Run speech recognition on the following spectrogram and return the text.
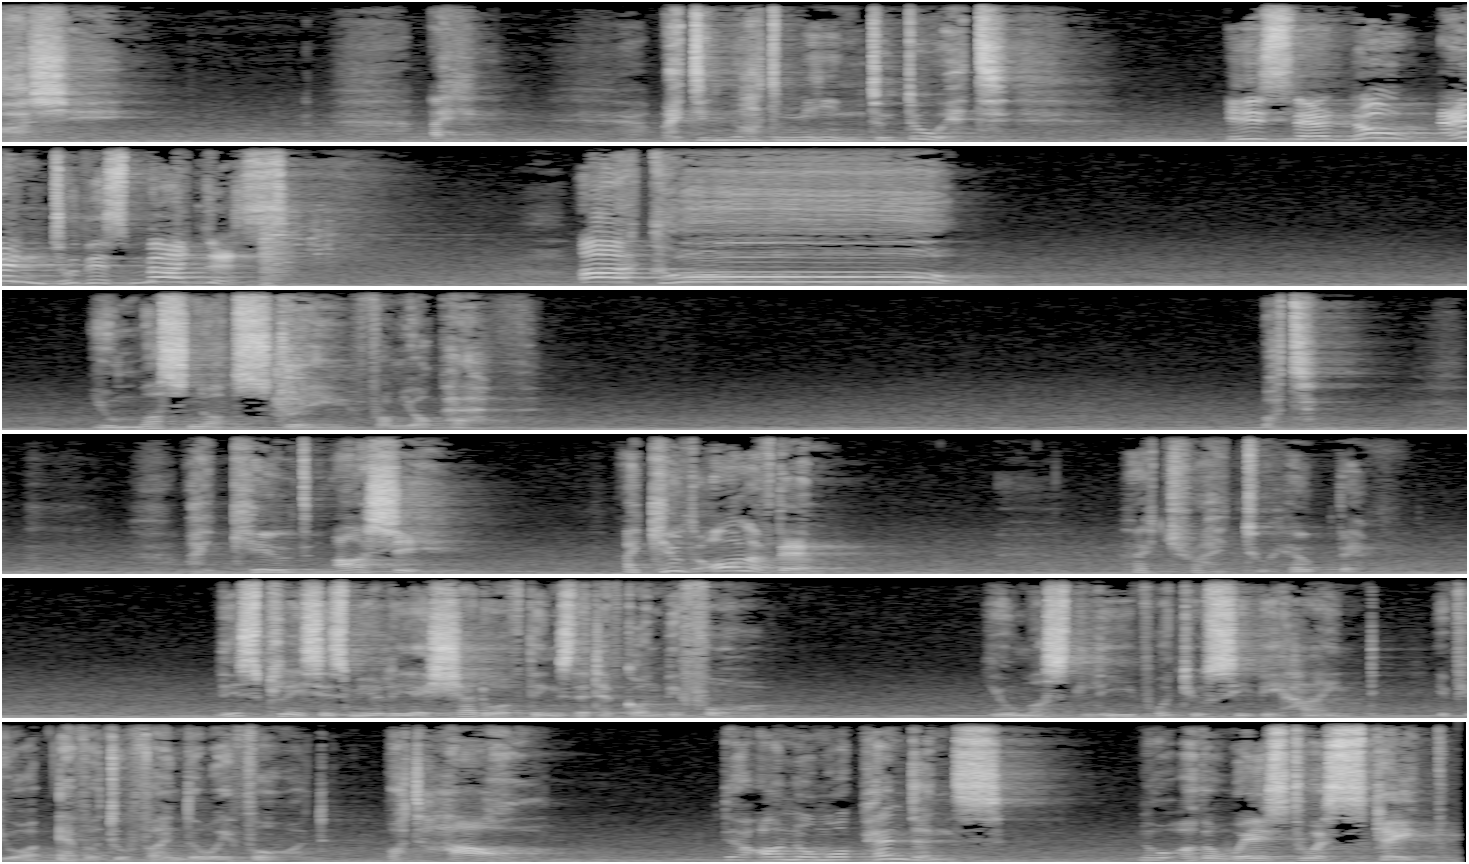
Oh, Ashi. I. I did not mean to do it. Is there no end to this madness? Aku! You must not stray from your path. But... I killed Ashi. I killed all of them. I tried to help them. This place is merely a shadow of things that have gone before. You must leave what you see behind if you are ever to find the way forward. But how? There are no more pendants. No other ways to escape.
